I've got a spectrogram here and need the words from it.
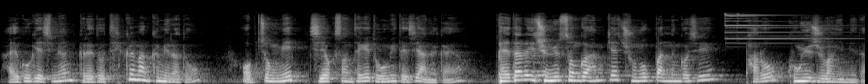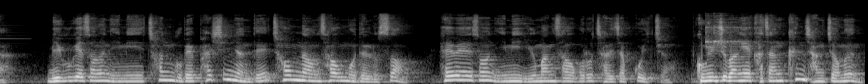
알고 계시면 그래도 티끌만큼이라도 업종 및 지역 선택에 도움이 되지 않을까요? 배달의 중요성과 함께 주목받는 것이 바로 공유주방입니다. 미국에서는 이미 1980년대 처음 나온 사업 모델로서 해외에선 이미 유망 사업으로 자리 잡고 있죠. 공유주방의 가장 큰 장점은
